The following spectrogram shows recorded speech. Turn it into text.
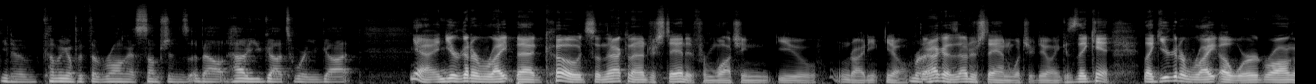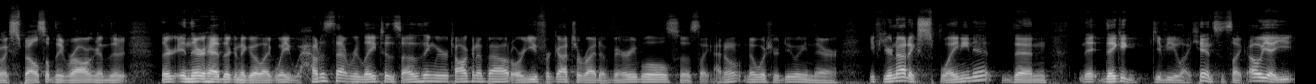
you know, coming up with the wrong assumptions about how you got to where you got. Yeah, and you're going to write bad code, so they're not going to understand it from watching you writing. You know, Right. they're not going to understand what you're doing because they can't. Like, you're going to write a word wrong, like spell something wrong, and they're they're in their head they're going to go like, "Wait, how does that relate to this other thing we were talking about?" Or you forgot to write a variable, so it's like I don't know what you're doing there. If you're not explaining it, then they, they could give you like hints. It's like, "Oh yeah, you,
